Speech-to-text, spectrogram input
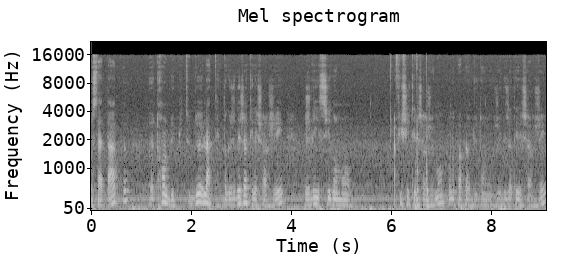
le setup 32 euh, bits de la tech. Donc j'ai déjà téléchargé, je l'ai ici dans mon fichier téléchargement pour ne pas perdre du temps. J'ai déjà téléchargé.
